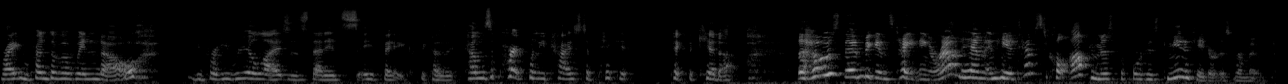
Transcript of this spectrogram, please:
right in front of a window before he realizes that it's a fake because it comes apart when he tries to pick it pick the kid up. The hose then begins tightening around him and he attempts to call Optimus before his communicator is removed.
